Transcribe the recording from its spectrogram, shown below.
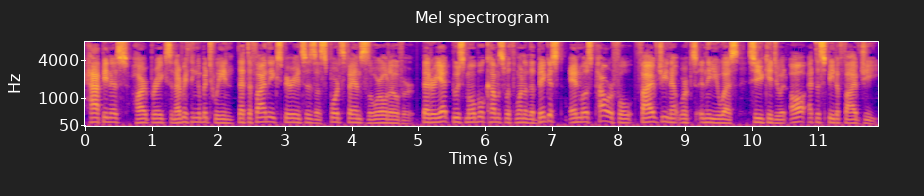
happiness, heartbreaks, and everything in between that define the experiences of sports fans the world over. Better yet, Boost Mobile comes with one of the biggest and most powerful 5G networks in the US, so you can do it all at the speed of 5G.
